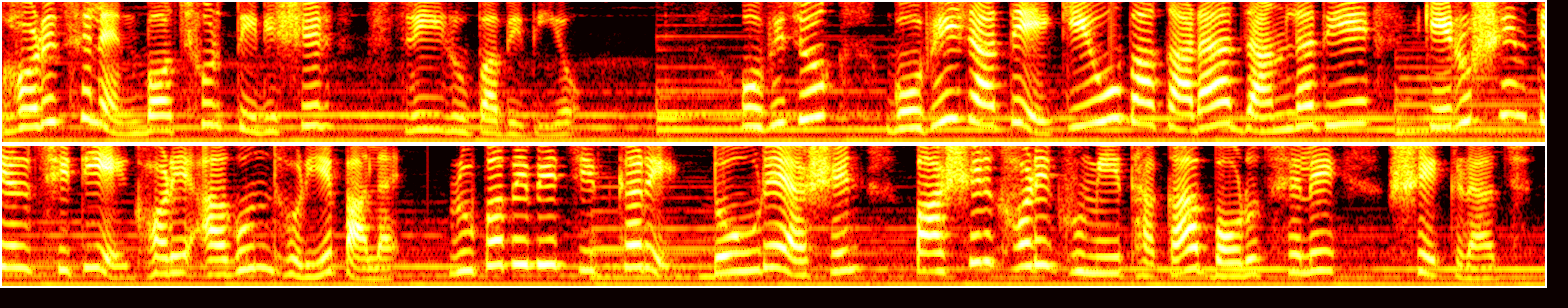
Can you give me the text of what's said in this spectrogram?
ঘরে ছিলেন বছর তিরিশের স্ত্রী রূপা বিবিও। অভিযোগ, গভীর রাতে কেউ বা কারা জানলা দিয়ে কেরোসিন তেল ছিটিয়ে ঘরে আগুন ধরিয়ে পালায়। রূপা বিবির চিৎকারে দৌড়ে আসেন পাশের ঘরে ঘুমিয়ে থাকা বড় ছেলে শেখরাজ।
